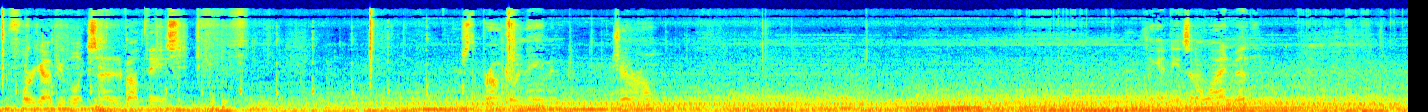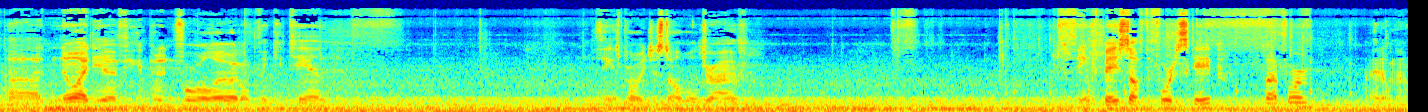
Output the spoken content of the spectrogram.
before we got people excited about these. There's the Bronco name in general. I think it needs an alignment. Uh, no idea if you can put it in 4-wheel I don't think you can. I think it's probably just all-wheel drive. I think based off the Ford Escape platform. I don't know.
